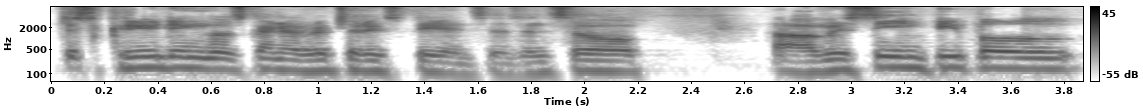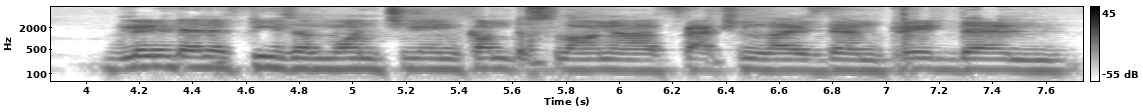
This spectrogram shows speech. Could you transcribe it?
just creating those kind of richer experiences. And so uh, we're seeing people mint NFTs on one chain, come to Solana, fractionalize them, trade them,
